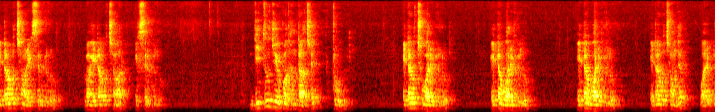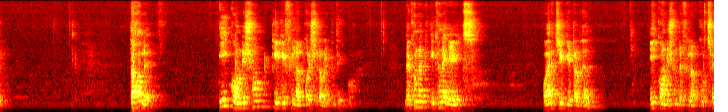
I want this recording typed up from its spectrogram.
এটাও হচ্ছে আমার এক্সের ভ্যালু এবং এটাও হচ্ছে আমার এক্সের ভ্যালু। দ্বিতীয় যে উপাদানটা আছে টু এটা হচ্ছে ওয়ার ভ্যালু, এটা ওয়ার ভ্যালু, এটা ওয়ার ভ্যালু, এটা হচ্ছে আমাদের ওয়ার ভ্যালু। তাহলে এই কন্ডিশন কে কে ফিল আপ করে সেটা আমরা একটু দেখব। দেখো না, এখানে এক্স ওয়ার চেয়ে গ্রেটার দেন এই কন্ডিশনটা ফিল আপ করছে।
